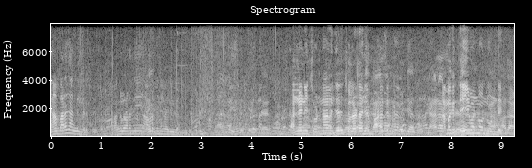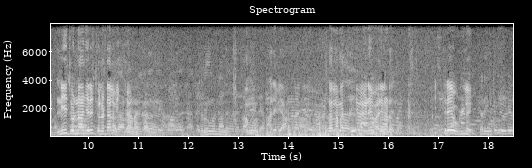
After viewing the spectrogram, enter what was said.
ഞാൻ പറഞ്ഞ അങ്കിളിന്റെ അടുത്ത് അങ്കിൾ പറഞ്ഞ് അവിടെ നിന്ന് വരില്ല அண்ணன் நீ சொன்னாலும் சரி சொல்லட்டாலும் சரி மனசுக்கு நமக்கு தெய்வம்னு ஒண்ணு உண்டு நீ சொன்னாலும் சரி சொல்லட்டாலும் விற்கலாம் ஆமா அது வாங்கினாலும் சரி வாங்கிட்டாலும் நம்ம தெய்வனே வழி நடத்தும் ഇത്രേ ഉള്ളു യൂട്യൂബിൽ വീഡിയോ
